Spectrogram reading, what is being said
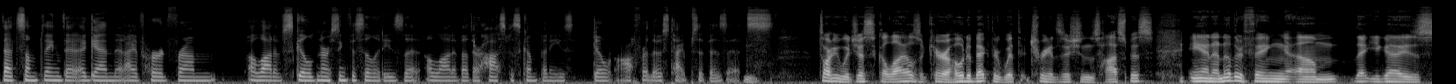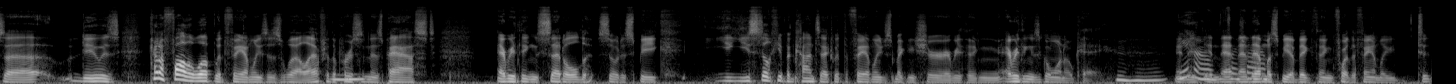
that's something that again that I've heard from a lot of skilled nursing facilities that a lot of other hospice companies don't offer those types of visits. Talking with Jessica Lyles at Kara Hodabeck. They're with Transitions Hospice. And another thing um, that you guys uh, do is kind of follow up with families as well. After the person has passed, everything's settled, so to speak. You, you still keep in contact with the family, just making sure everything everything is going okay. Mm-hmm. And, it- Yeah, and, that, sure. that must be a big thing for the family to,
